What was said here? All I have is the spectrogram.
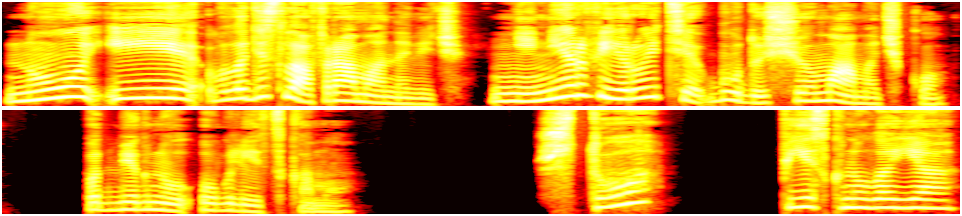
«Ну и, Владислав Романович, не нервируйте будущую мамочку», — подмигнул Углицкому. «Что?» — пискнула я.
